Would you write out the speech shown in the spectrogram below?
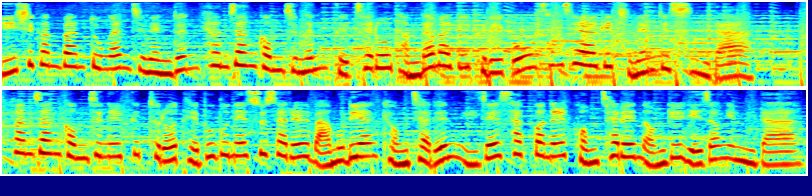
이 시간 반 동안 진행된 현장 검증은 대체로 담담하게 그리고 상세하게 진행됐습니다. 현장 검증을 끝으로 대부분의 수사를 마무리한 경찰은 이제 사건을 검찰에 넘길 예정입니다.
